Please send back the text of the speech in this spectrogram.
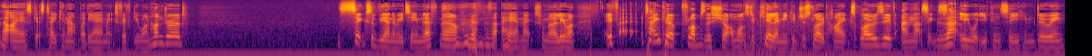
That IS gets taken out by the AMX 5100. Six of the enemy team left now. Remember that AMX from earlier on. If a Tanker flubs this shot and wants to kill him, he could just load high explosive, and that's exactly what you can see him doing.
